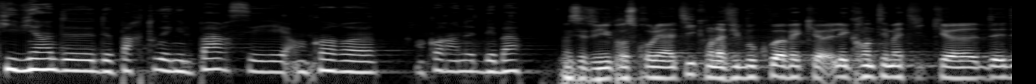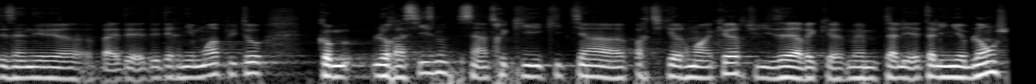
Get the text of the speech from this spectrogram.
qui vient de, de, partout et nulle part, c'est encore, euh, encore un autre débat. C'est une grosse problématique. On l'a vu beaucoup avec euh, les grandes thématiques euh, des, années, euh, bah, des, des, derniers mois plutôt, comme le racisme. C'est un truc qui, qui, tient particulièrement à cœur. Tu disais avec même ta, ta ligne blanche.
